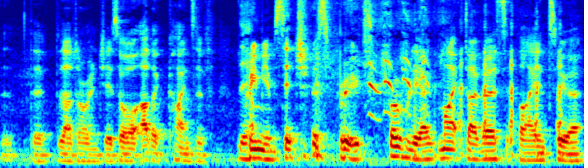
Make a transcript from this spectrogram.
the the blood oranges or other kinds of Yeah. premium citrus fruit. Probably I might diversify into uh,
